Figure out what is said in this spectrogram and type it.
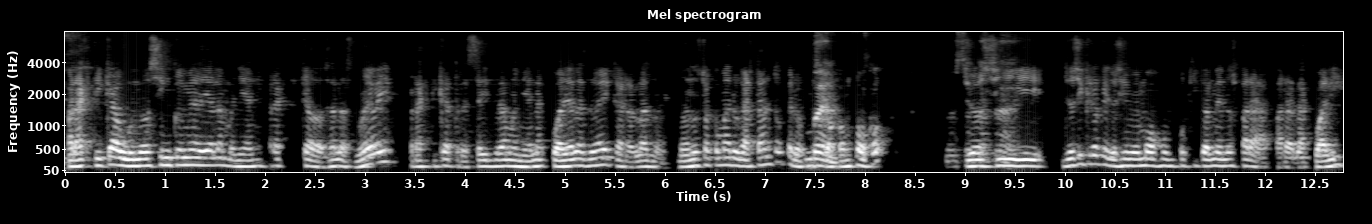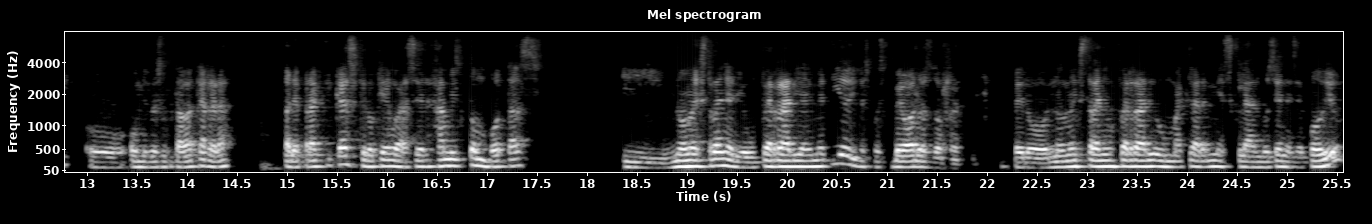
Práctica 1, 5 y media de la mañana y práctica 2 a las 9, práctica 3, 6 de la mañana, cuál a las 9 y carrera a las 9. No nos toca madrugar tanto, pero nos toca un poco. Yo sí, yo sí creo que yo sí me mojo un poquito al menos para, para la quali o, o mi resultado de carrera. Para prácticas creo que voy a hacer Hamilton Botas y no me extrañaría un Ferrari ahí metido y después veo a los dos Red Pero no me extraña un Ferrari o un McLaren mezclándose en ese podio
